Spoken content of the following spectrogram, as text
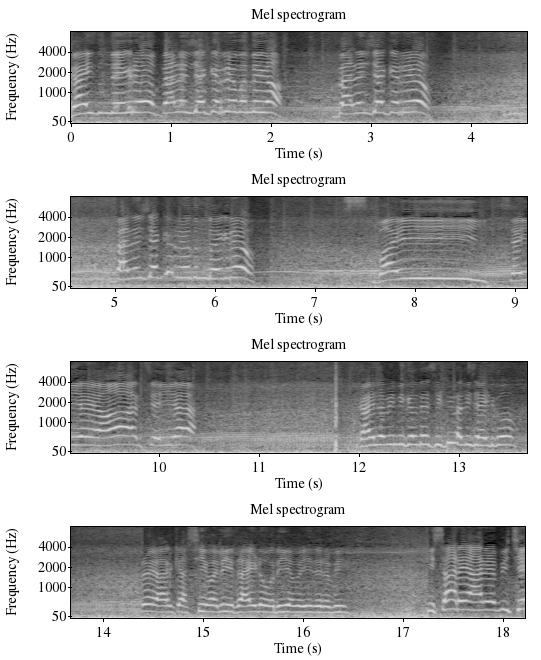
गाइस तुम देख रहे हो? बैलेंस चेक कर रहे हो बंदे का? बैलेंस चेक कर रहे हो? बैलेंस चेक कर रहे हो तुम देख रहे हो? भाई, सही है यार, सही है। गाइस अभी निकलते हैं सिटी वाली साइड को। अरे यार कैसी वाली राइड हो रही है भाई इधर अभी? कि सारे आ रहे हैं पीछे।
